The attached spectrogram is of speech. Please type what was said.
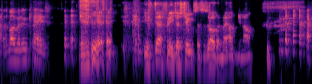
at the moment, who cares? yeah, You've definitely just jinxed us as well, then, mate, haven't you? Now.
